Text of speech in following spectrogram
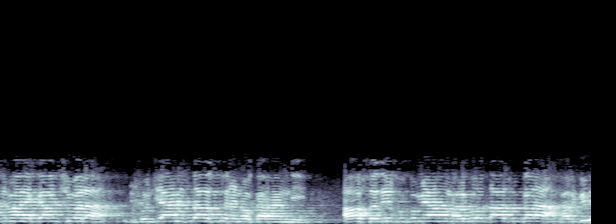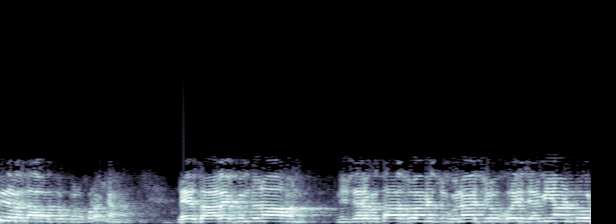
چې مالکان شي ولا کنجان تاسو نه نوکران دي او صدیقکم یا ملګرو تاسو کرا ملګری دې دعوت وکړو خره کنه لیس علیکم جناح نشر بتا سوانه چې ګنا چې اوخري جميعا ټول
